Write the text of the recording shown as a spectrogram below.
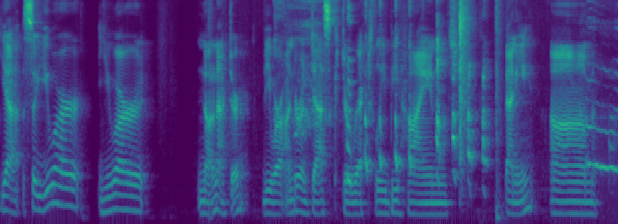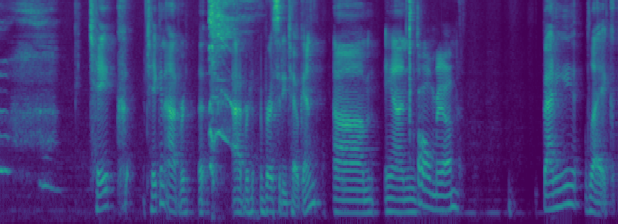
Yeah, so you are you are not an actor. You are under a desk directly behind Benny. Um take take an adver- uh, adversity token. Um and Oh man. Benny like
